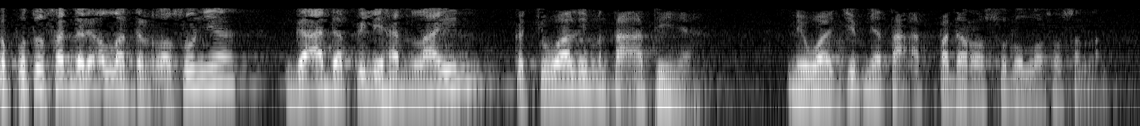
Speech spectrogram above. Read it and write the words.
keputusan dari Allah dan Rasulnya, nggak ada pilihan lain kecuali mentaatinya. Ini wajibnya taat pada Rasulullah SAW.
